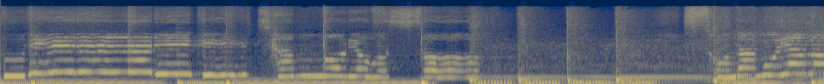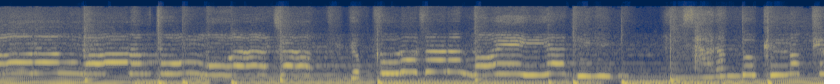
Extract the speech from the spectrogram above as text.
뿌리를 내리기 참 어려웠어. 소나무야 너랑 나랑 동무하자. 옆으로 자란 너의 이야기. 사랑도 그렇게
